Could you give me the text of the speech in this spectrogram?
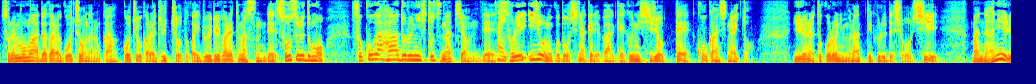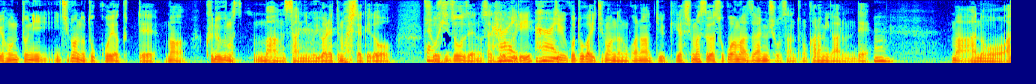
それもまあだから5兆なのか、5兆から10兆とかいろいろ言われてますんで、そうするともう、そこがハードルに一つなっちゃうんで、はい、それ以上のことをしなければ逆に市場って交換しないと。いうようなところにもなってくるでしょうし、まあ、何より本当に一番の特効薬って、まあ、クルグマンさんにも言われてましたけど、消費増税の先送り、はいはい、いうことが一番なのかなという気がしますが、そこはまあ財務省さんとの絡みがあるんで、うん、まあ、あの麻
